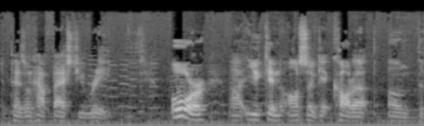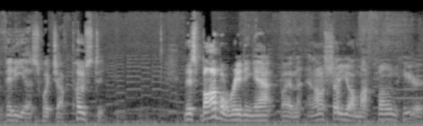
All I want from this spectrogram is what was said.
Depends on how fast you read. Or uh, you can also get caught up on the videos which I've posted. This Bible reading app, and, and I'll show you on my phone here.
